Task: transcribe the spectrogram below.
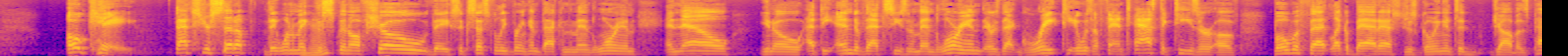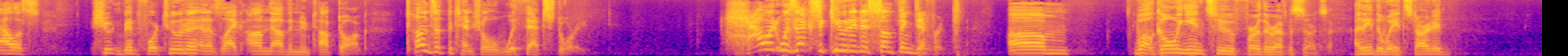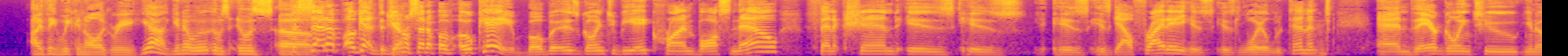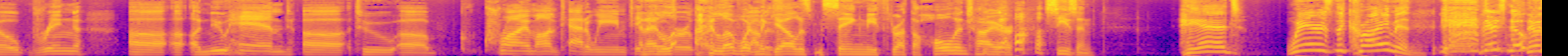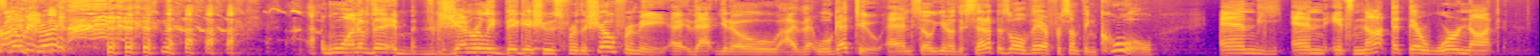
Okay, that's your setup. They want to make Mm-hmm. this spin-off show. They successfully bring him back in the Mandalorian, and now you know at the end of that season of Mandalorian, there's that great. Te- it was a fantastic teaser of Boba Fett like a badass just going into Jabba's palace, shooting Bib Fortuna, and it's like I'm now the new top dog. Tons of potential with that story. How it was executed is something different. Um, well going into further episodes. I think the way it started. I think we can all agree. Yeah, you know, it was it was uh, the setup again the general yeah. setup of okay boba is going to be a crime boss now fennec shand is his his his gal friday his his loyal lieutenant and they're going to you know bring uh, a, a new hand uh, to uh, crime on Tatooine, taking and I, lo- over. I love what Miguel has been saying to me throughout the whole entire season. Hey Ed, where's the crime in? There's no There's criming. no crime. one of the generally big issues for the show for me uh, that you know I, that we'll get to and so you know the setup is all there for something cool and and it's not that there were not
